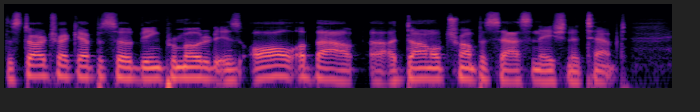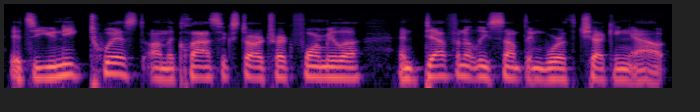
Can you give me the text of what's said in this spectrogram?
The Star Trek episode being promoted is all about a Donald Trump assassination attempt. It's a unique twist on the classic Star Trek formula and definitely something worth checking out.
